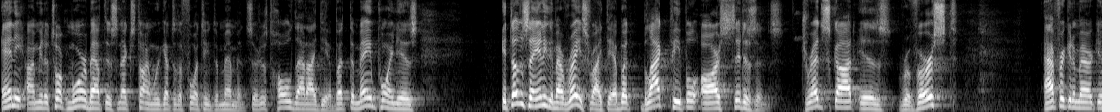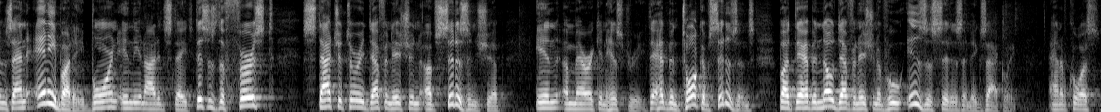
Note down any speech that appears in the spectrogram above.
Any, I'm going to talk more about this next time we get to the 14th Amendment, so just hold that idea. But the main point is it doesn't say anything about race right there, but black people are citizens. Dred Scott is reversed. African Americans and anybody born in the United States. This is the first statutory definition of citizenship in American history. There had been talk of citizens, but there had been no definition of who is a citizen exactly. And of course,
